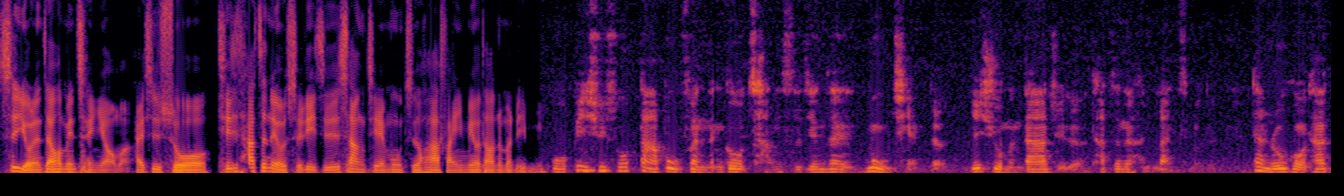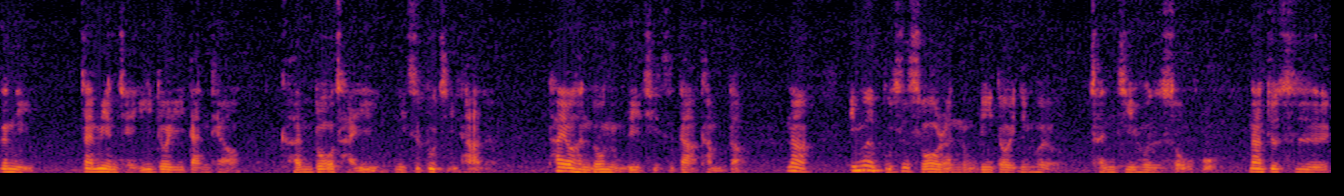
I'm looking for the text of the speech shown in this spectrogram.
是有人在后面撑腰吗？还是说，其实他真的有实力，只是上节目之后他反应没有到那么灵敏？我必须说，大部分能够长时间在幕前的，也许我们大家觉得他真的很烂什么的，但如果他跟你在面前一对一单挑，很多才艺你是不及他的，他有很多努力，其实大家看不到。那因为不是所有人努力都一定会有成绩或者收获，那就是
